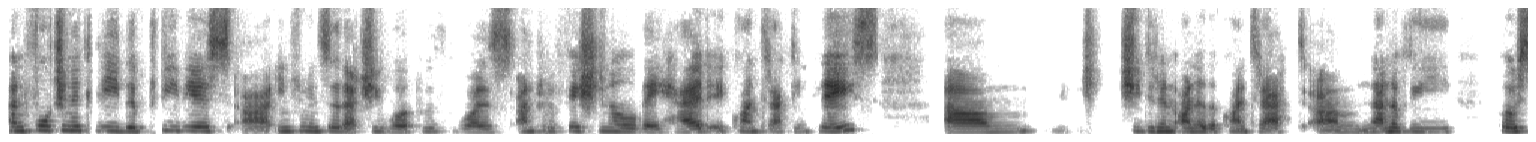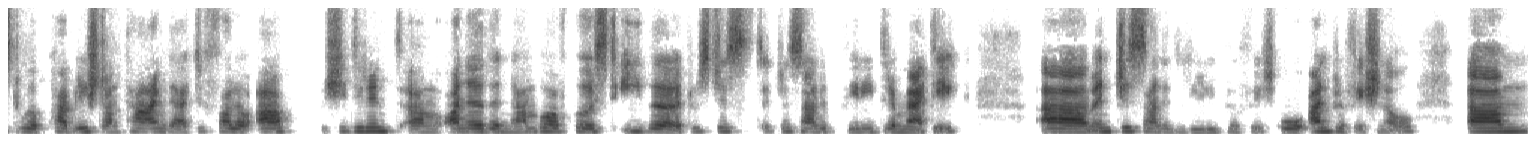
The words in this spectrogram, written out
unfortunately, the previous uh, influencer that she worked with was unprofessional. They had a contract in place. Um, she didn't honor the contract. Um, none of the posts were published on time. They had to follow up. She didn't um, honor the number of posts either. It was just it just sounded very dramatic, um, and just sounded really professional or unprofessional. Um,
